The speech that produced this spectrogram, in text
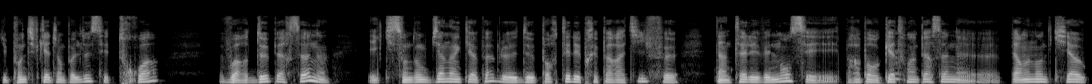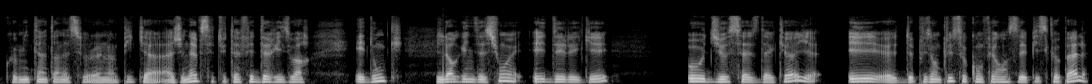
du pontificat de Jean-Paul II, c'est trois, voire deux personnes et qui sont donc bien incapables de porter les préparatifs euh, d'un tel événement. C'est par rapport aux 80 personnes euh, permanentes qu'il y a au Comité international olympique à, Genève, c'est tout à fait dérisoire. Et donc l'organisation est déléguée au diocèse d'accueil et euh, de plus en plus aux conférences épiscopales.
